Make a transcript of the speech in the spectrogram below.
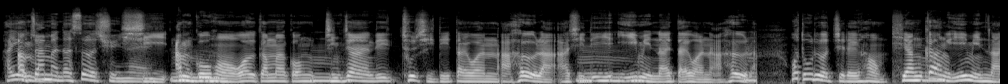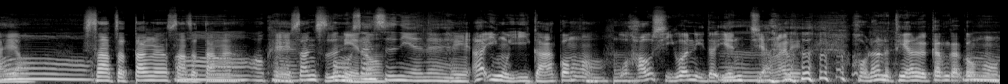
还有专门的社群呢。是，啊，毋过吼，我感觉讲，真正你出世伫台湾也好啦，还是你移民来台湾也好啦。我拄着一个吼，香港移民来哦。三十档啊，三十档啊，嘿，三十年哦，三十年呢，嘿啊，因为伊甲我讲哦，我好喜欢你的演讲啊咧，好，咱就听了感觉讲哦，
